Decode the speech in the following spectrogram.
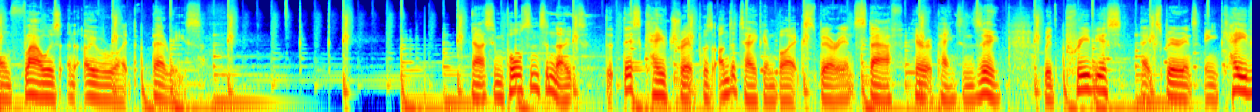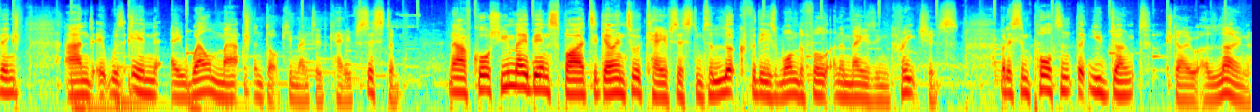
on flowers and overripe berries. Now it's important to note that this cave trip was undertaken by experienced staff here at Paignton Zoo with previous experience in caving and it was in a well-mapped and documented cave system. Now of course you may be inspired to go into a cave system to look for these wonderful and amazing creatures, but it's important that you don't go alone.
